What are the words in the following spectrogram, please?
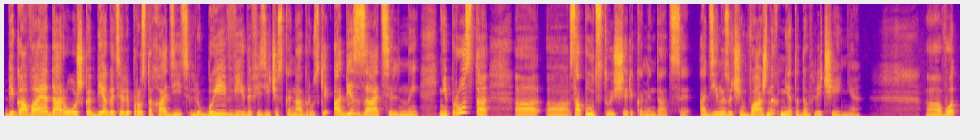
беговая дорожка, бегать или просто ходить, любые виды физической нагрузки обязательны. Не просто э, э, сопутствующие рекомендации, один из очень важных методов лечения – вот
